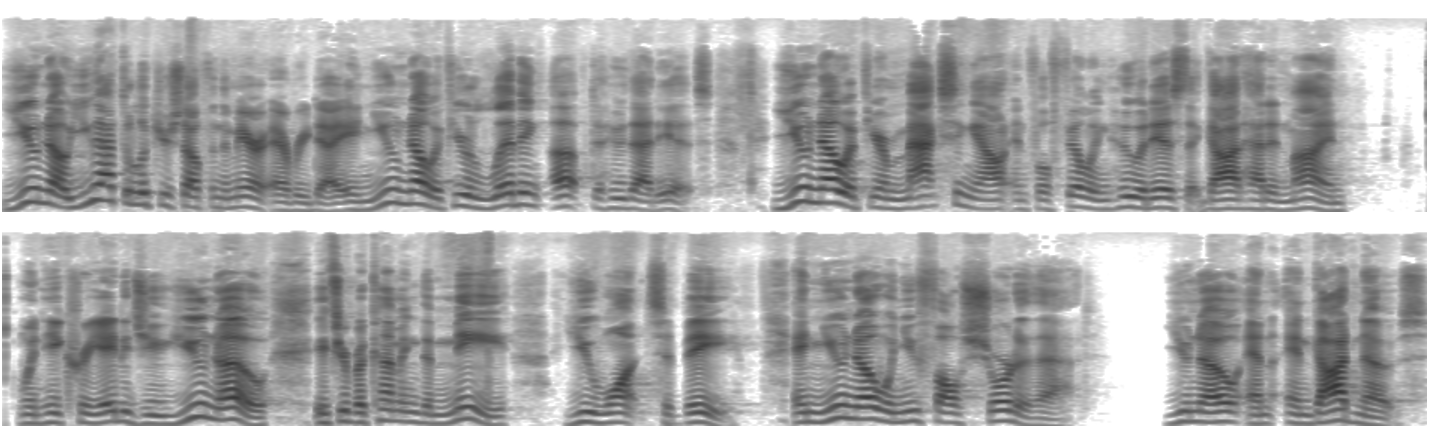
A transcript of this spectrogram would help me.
You know you have to look yourself in the mirror every day and you know if you're living up to who that is. You know if you're maxing out and fulfilling who it is that God had in mind when He created you. You know if you're becoming the me you want to be. And you know when you fall short of that. You know, and, and God knows.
